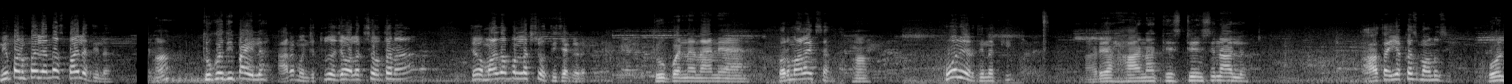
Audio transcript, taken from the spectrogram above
मी पण पहिल्यांदाच पाहिलं तिला. हा? तू कधी पाहिलं? अरे म्हणजे तुझं जेव्हा लक्ष होतं ना तेव्हा माझं पण लक्ष होतं तिच्याकडे. तू पण ना नाण्या. बरं मला एक सांग. हा. कोण आहे रे ती नक्की? अरे हा ना तेच टेन्शन आलं. आता एकच माणूस आहे. कोण?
